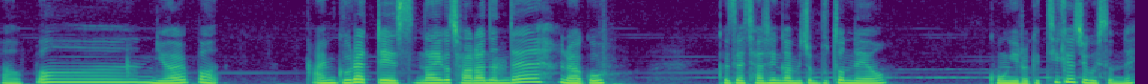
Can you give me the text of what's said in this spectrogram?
아홉 번, 열 번. I'm good at this. 나 이거 잘하는데? 라고 그새 자신감이 좀 붙었네요. 공이 이렇게 튀겨지고 있었네.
